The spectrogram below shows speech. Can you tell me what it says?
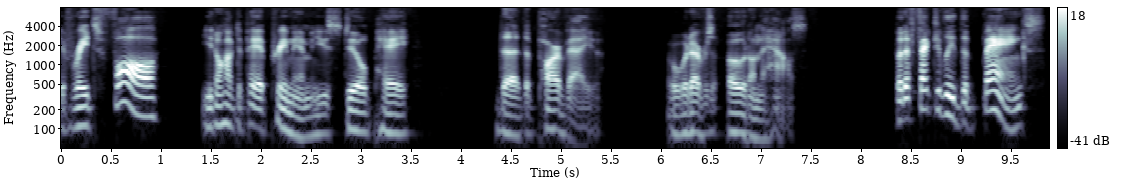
If rates fall, you don't have to pay a premium. You still pay the, the par value or whatever's owed on the house. But effectively, the banks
